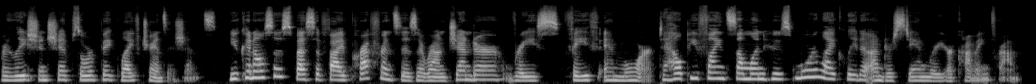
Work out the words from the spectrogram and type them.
relationships, or big life transitions. You can also specify preferences around gender, race, faith, and more to help you find someone who's more likely to understand where you're coming from.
